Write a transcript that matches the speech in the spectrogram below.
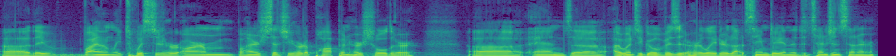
they violently twisted her arm behind her. She said she heard a pop in her shoulder. Uh, and uh, I went to go visit her later that same day in the detention center.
